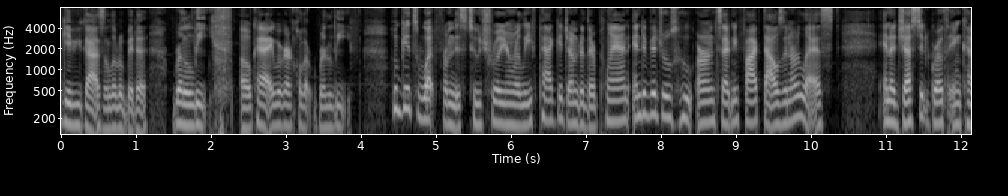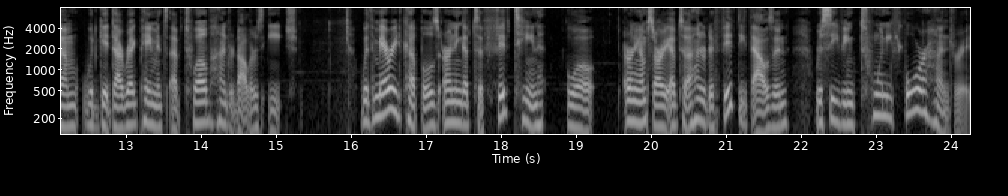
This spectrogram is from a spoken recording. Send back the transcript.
give you guys a little bit of relief okay? We're gonna call it relief. Who gets what from this 2 trillion relief package under their plan? Individuals who earn 75000 or less and adjusted gross income would get direct payments of $1200 each. With married couples earning up to 15 well earning, I'm sorry, up to 150,000, receiving 2,400.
